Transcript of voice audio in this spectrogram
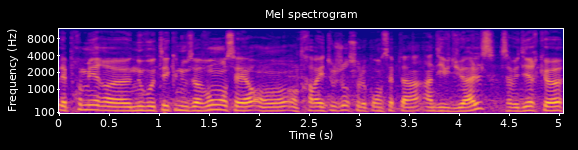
les premières euh, nouveautés que nous avons, c'est on, on travaille toujours sur le concept in- individual. Ça veut dire que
